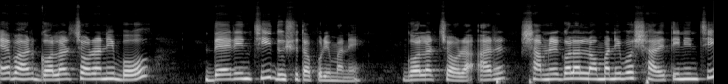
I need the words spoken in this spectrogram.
এবার গলার চড়া নিব দেড় ইঞ্চি দুশোটা পরিমাণে। গলার চওড়া। আর সামনের গলার লম্বা নিব সাড়ে তিন ইঞ্চি।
